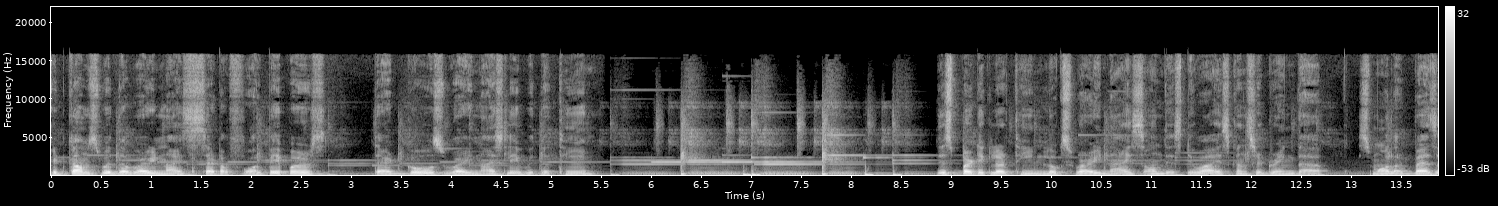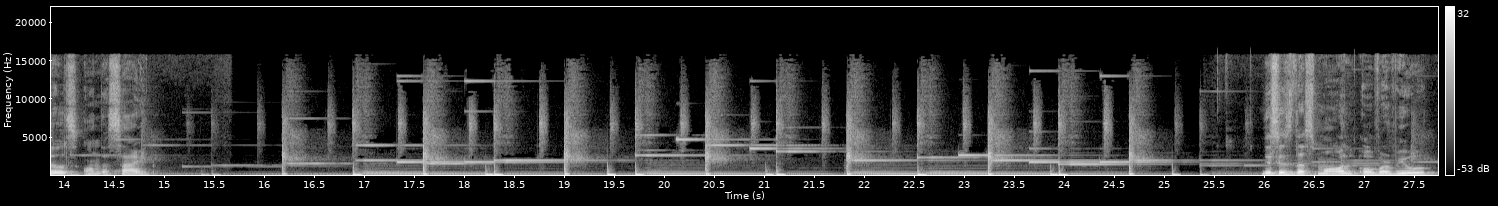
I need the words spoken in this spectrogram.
It comes with a very nice set of wallpapers that goes very nicely with the theme. This particular theme looks very nice on this device considering the smaller bezels on the side. This is the small overview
